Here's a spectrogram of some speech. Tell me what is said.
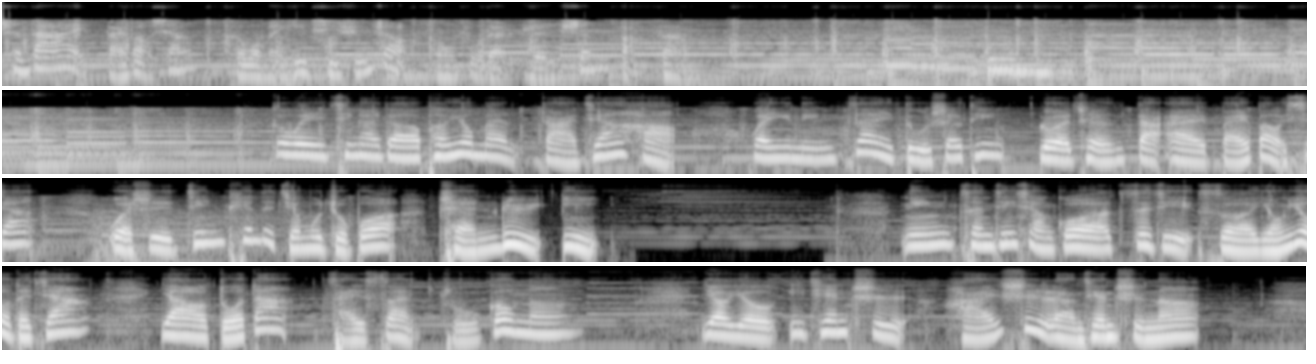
成大爱百宝箱，和我们一起寻找丰富的人生宝藏。各位亲爱的朋友们，大家好，欢迎您再度收听洛城大爱百宝箱，我是今天的节目主播陈绿意。您曾经想过自己所拥有的家要多大才算足够呢？要有一千尺还是两千尺呢？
